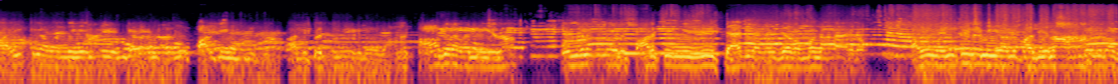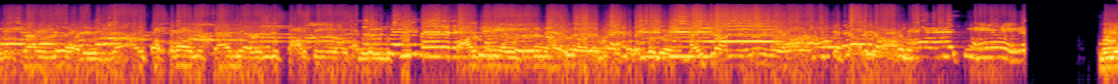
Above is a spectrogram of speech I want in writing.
பைக்ல வந்தீங்கன்னா எங்க வேணாலும் பார்க்கிங் அது பிரச்சனையே கிடையாது. ஆனா கார்ல வந்தீங்கன்னா உங்களுக்கு ஒரு பார்க்கிங் இது தேடி அடைஞ்சா ரொம்ப நேரம் ஆயிரும் அதுவும் என்ட்ரில நீங்க வந்து பாத்தீங்கன்னா ஐம்பது ரூபா கொடுத்தா உள்ளே வருவீங்க. அதுக்கப்புறம் வந்து தேடி அடைஞ்சு பார்க்கிங் எல்லாம் கண்டுபிடிச்சு பார்க்கிங்ல விட்டுட்டு நடந்து வர மாதிரி பைக்ல வந்தீங்கன்னா நீங்க நீங்க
